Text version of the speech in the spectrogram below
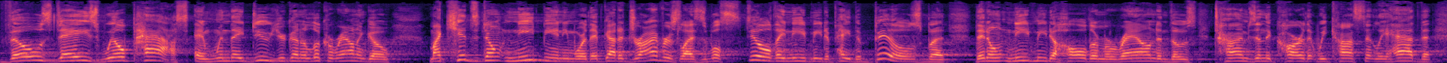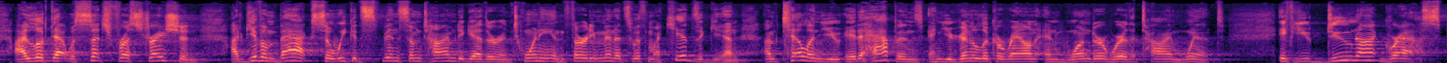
those days will pass. And when they do, you're going to look around and go, My kids don't need me anymore. They've got a driver's license. Well, still, they need me to pay the bills, but they don't need me to haul them around. And those times in the car that we constantly had that I looked at with such frustration, I'd give them back so we could spend some time together in 20 and 30 minutes with my kids again. I'm telling you, it happens, and you're going to look around and wonder where the time went. If you do not grasp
